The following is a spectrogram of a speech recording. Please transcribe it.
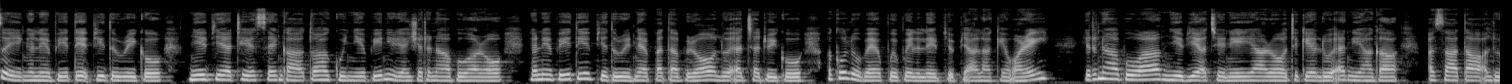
ဆိုရင်ငလင်ပေးတဲ့ပြည်သူတွေကိုမြေပြတ်တဲ့စိန်ကတွားကူညီပေးနေတဲ့ရတနာဘူကတော့ငလင်ပေးတဲ့ပြည်သူတွေနဲ့ပတ်သက်ပြီးတော့လွယ်အပ်ချက်တွေကိုအခုလိုပဲပွေပွေလေးလေးပြပြလာခဲ့ပါတယ်ရတနာဘူကမြေပြည့်အခြေအနေရတော့တကယ်လိုအပ်နေရကအစာတောက်အလူ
